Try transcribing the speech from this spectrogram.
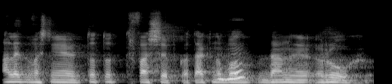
Ale właśnie to, to trwa szybko, tak? No Mhm. bo dany ruch,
